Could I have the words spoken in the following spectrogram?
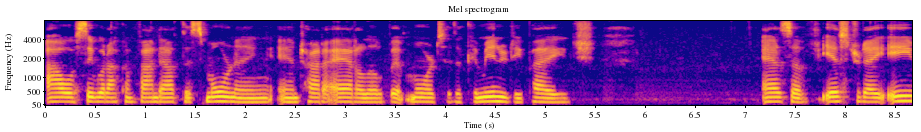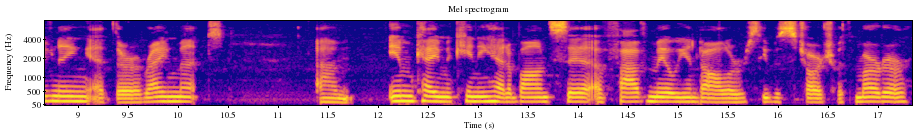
I will see what I can find out this morning and try to add a little bit more to the community page as of yesterday evening at their arraignment, um, M.K. McKinney had a bond set of $5 million. He was charged with murder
